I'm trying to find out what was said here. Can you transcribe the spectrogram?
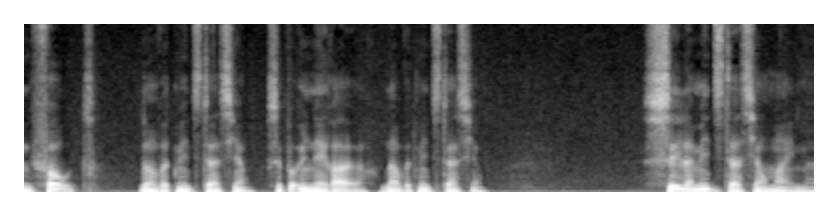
une faute dans votre méditation, c'est pas une erreur dans votre méditation. C'est la méditation même.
